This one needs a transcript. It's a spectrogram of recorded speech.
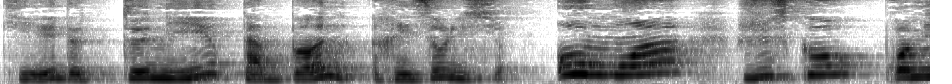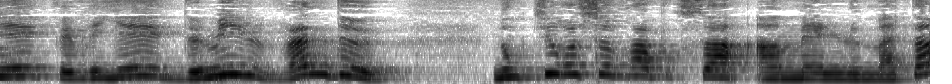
qui est de tenir ta bonne résolution. Au moins jusqu'au 1er février 2022. Donc tu recevras pour ça un mail le matin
